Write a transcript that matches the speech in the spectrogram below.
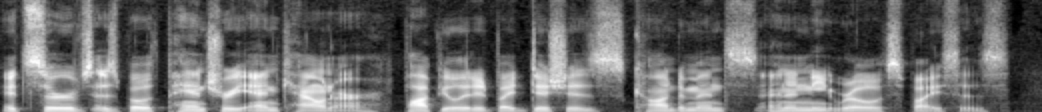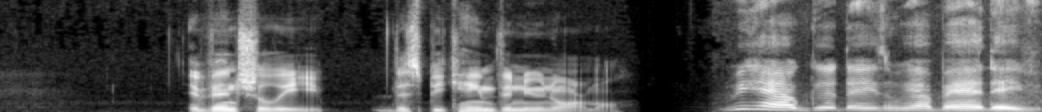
It serves as both pantry and counter, populated by dishes, condiments, and a neat row of spices. Eventually, this became the new normal. We have good days and we have bad days.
